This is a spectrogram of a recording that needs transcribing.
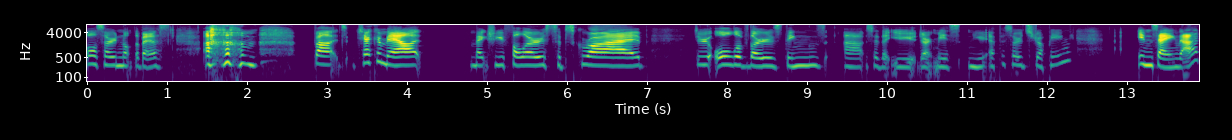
also not the best. Um, but check them out. Make sure you follow, subscribe do all of those things uh, so that you don't miss new episodes dropping. In saying that,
